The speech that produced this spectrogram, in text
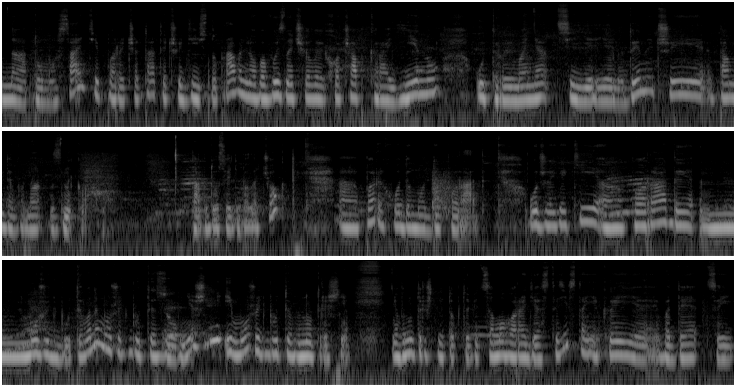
на тому сайті перечитати, чи дійсно правильно ви визначили хоча б країну утримання цієї людини, чи там, де вона зникла. Так, досить балачок. Переходимо до порад. Отже, які е, поради можуть бути? Вони можуть бути зовнішні і можуть бути внутрішні. Внутрішні, тобто від самого радіостезіста, який е, веде цей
